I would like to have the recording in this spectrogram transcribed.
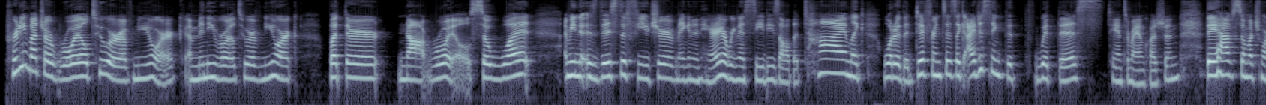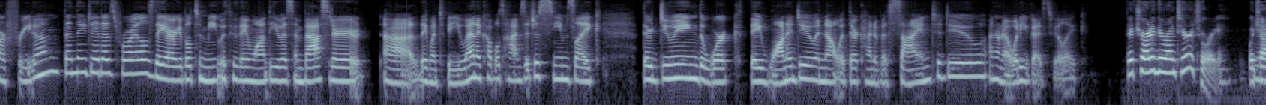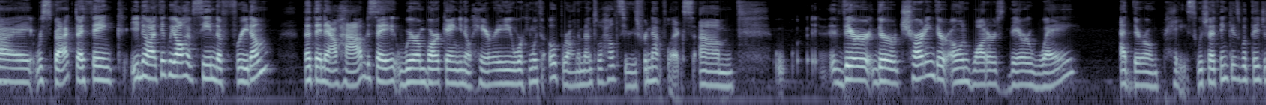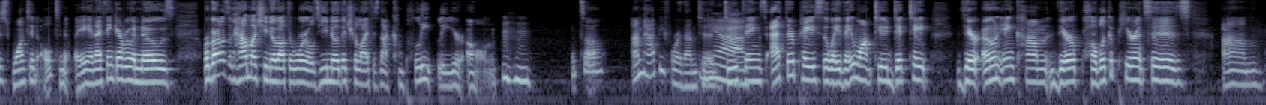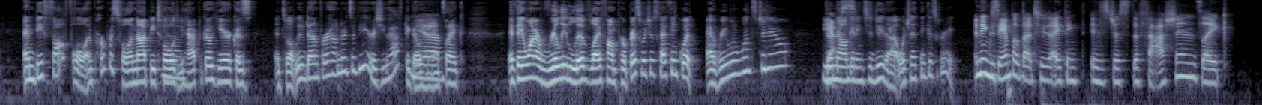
pretty much a royal tour of New York, a mini royal tour of New York, but they're not royals. So what I mean, is this the future of Meghan and Harry? Are we going to see these all the time? Like what are the differences? Like I just think that with this to answer my own question, they have so much more freedom than they did as royals. They are able to meet with who they want, the US ambassador. Uh, they went to the UN a couple times. It just seems like they're doing the work they want to do and not what they're kind of assigned to do. I don't know. What do you guys feel like? They're charting their own territory, which yeah. I respect. I think, you know, I think we all have seen the freedom that they now have to say we're embarking, you know, Harry working with Oprah on a mental health series for Netflix. Um, they're they're charting their own waters their way at their own pace, which I think is what they just wanted ultimately. And I think everyone knows regardless of how much you know about the Royals, you know that your life is not completely your own. Mm-hmm. So I'm happy for them to yeah. do things at their pace, the way they want to, dictate their own income, their public appearances, um, and be thoughtful and purposeful and not be told yeah. you have to go here because it's what we've done for hundreds of years. You have to go yeah. here. It's like if they want to really live life on purpose, which is I think what everyone wants to do, they're yes. now getting to do that, which I think is great. An example of that too, I think, is just the fashions. Like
